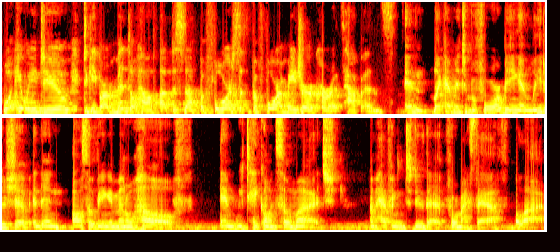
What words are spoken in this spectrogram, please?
what can we do to keep our mental health up to snuff before before a major occurrence happens. And like i mentioned before being in leadership and then also being in mental health and we take on so much. I'm having to do that for my staff a lot.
